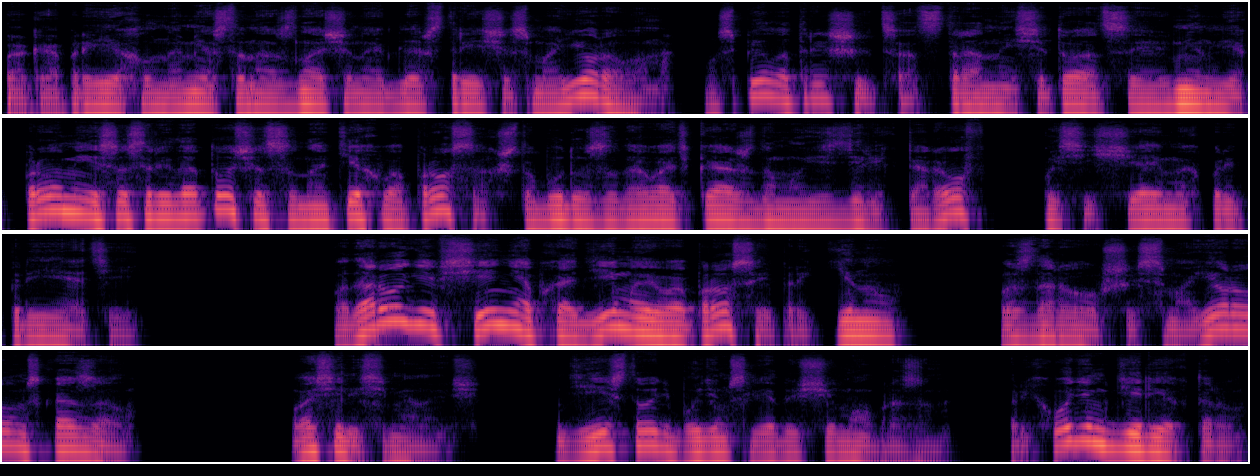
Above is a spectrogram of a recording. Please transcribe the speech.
Пока приехал на место, назначенное для встречи с Майоровым, успел отрешиться от странной ситуации в Минлекпроме и сосредоточиться на тех вопросах, что буду задавать каждому из директоров посещаемых предприятий. По дороге все необходимые вопросы и прикинул. Поздоровавшись с Майоровым, сказал, «Василий Семенович, действовать будем следующим образом. Приходим к директору,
